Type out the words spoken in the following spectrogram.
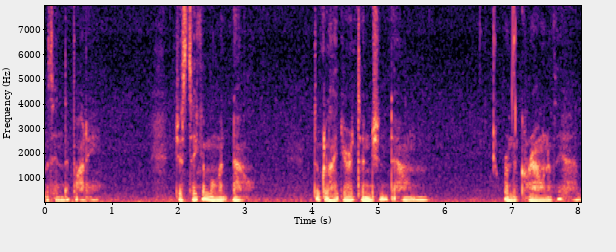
within the body. Just take a moment now to glide your attention down from the crown of the head,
